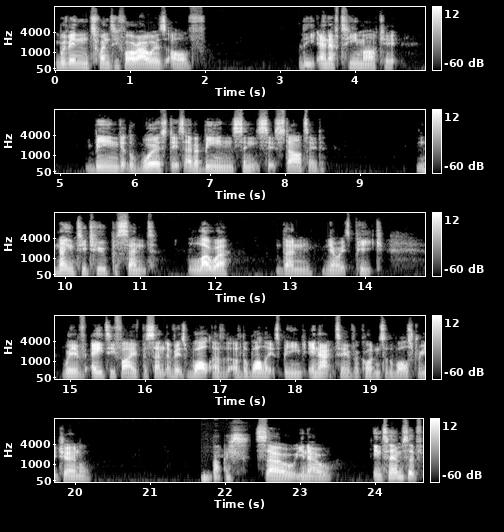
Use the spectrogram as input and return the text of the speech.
within 24 hours of the NFT market being at the worst it's ever been since it started 92% lower than you know its peak with 85% of its wall of, of the wallets being inactive according to the Wall Street Journal Nice. so you know, in terms of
